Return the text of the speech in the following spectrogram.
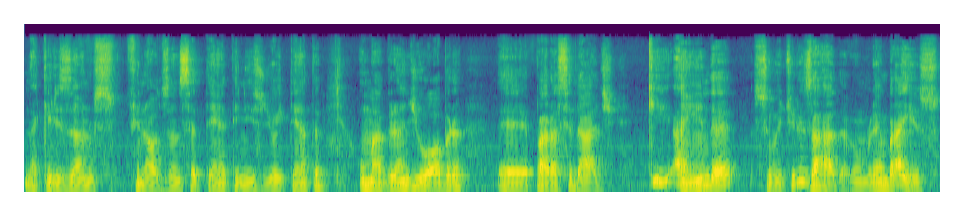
naqueles anos, final dos anos 70, início de 80, uma grande obra é, para a cidade, que ainda é subutilizada, vamos lembrar isso.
